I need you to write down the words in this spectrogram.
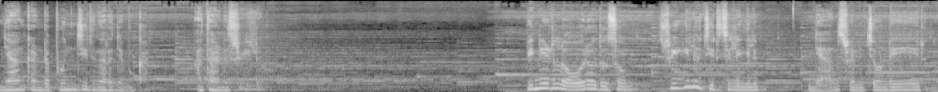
ഞാൻ കണ്ട പുഞ്ചിരി നിറഞ്ഞ മുഖം. അതാണ് ശ്രീലു. പിന്നീടുള്ള ഓരോ ദിവസവും ശ്രീലു ചിരിച്ചില്ലെങ്കിലും ഞാൻ ശ്രമിച്ചുകൊണ്ടേയിരുന്നു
